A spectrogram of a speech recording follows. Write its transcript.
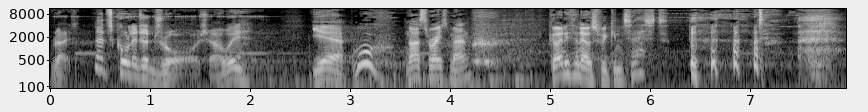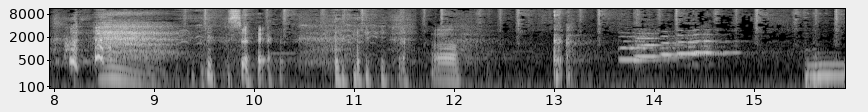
Right, let's call it a draw, shall we? Yeah. Woo. Nice race, man. Got anything else we can test? oh.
